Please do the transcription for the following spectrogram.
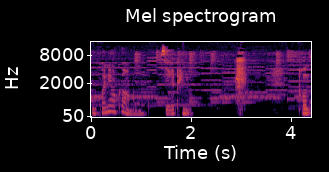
Vous prenez encore un bonbon. C'est répugnant. Prendre,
